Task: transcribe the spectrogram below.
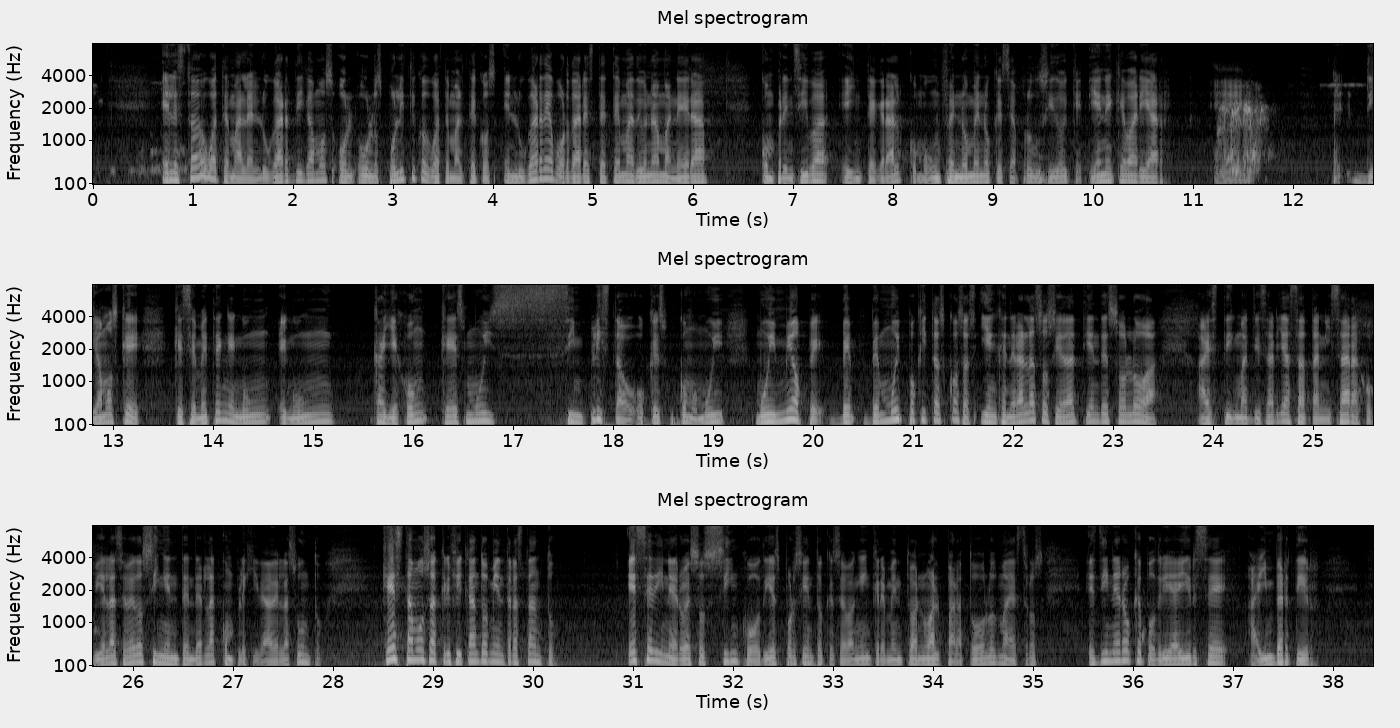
El Estado de Guatemala, en lugar, digamos, o, los políticos guatemaltecos, en lugar de abordar este tema de una manera comprensiva e integral como un fenómeno que se ha producido y que tiene que variar, eh, digamos que, que se meten en un, en un callejón que es muy simplista o, que es como muy, muy miope, ve, muy poquitas cosas y en general la sociedad tiende solo a, a, estigmatizar y a satanizar a Joviel Acevedo sin entender la complejidad del asunto. ¿Qué estamos sacrificando mientras tanto? Ese dinero, esos 5 o 10% que se van a incremento anual para todos los maestros, es dinero que podría irse a invertir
